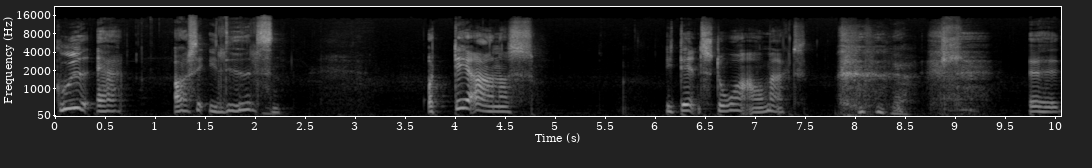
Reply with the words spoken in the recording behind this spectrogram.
Gud er også i lidelsen. Og der, Anders, i den store afmagt, ja. øh,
